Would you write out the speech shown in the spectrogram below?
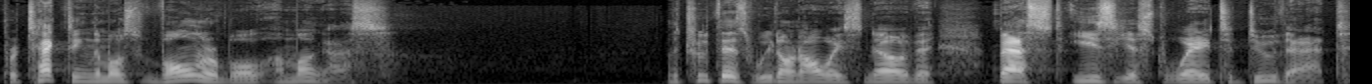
protecting the most vulnerable among us. The truth is, we don't always know the best, easiest way to do that.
